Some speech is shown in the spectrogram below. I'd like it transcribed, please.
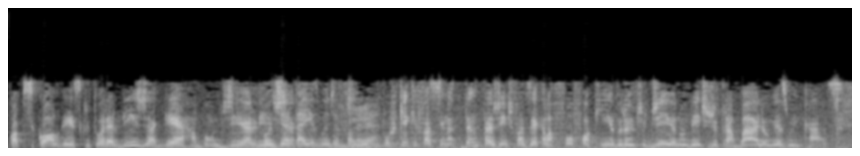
com a psicóloga e escritora Lígia Guerra. Bom dia, Lígia. Bom dia, Thaís. Bom dia, Salé. Por que, que fascina tanta gente fazer aquela fofoquinha durante o dia, no ambiente de trabalho ou mesmo em casa?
